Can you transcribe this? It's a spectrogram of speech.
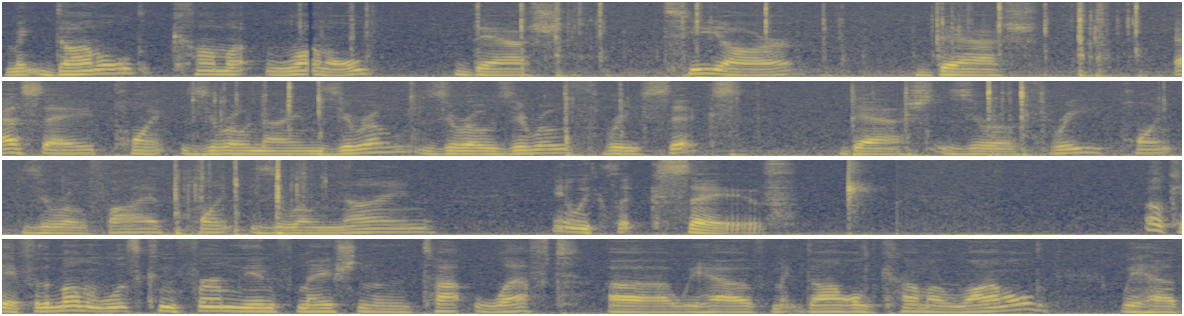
McDonald, comma, Ronald, dash, tr, dash, SA.0900036, dash, 03.05.09, and we click Save. Okay, for the moment, let's confirm the information on the top left. Uh, we have McDonald, comma, Ronald. We have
